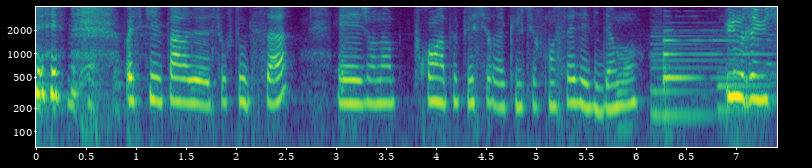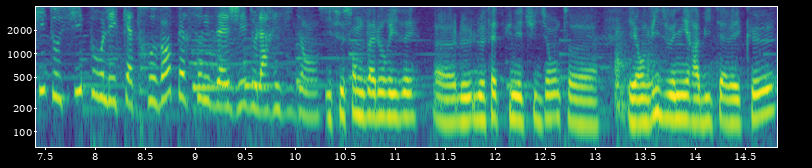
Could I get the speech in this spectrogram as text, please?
parce qu'il parle surtout de ça. Et j'en apprends un peu plus sur la culture française, évidemment. Une réussite aussi pour les 80 personnes âgées de la résidence. Ils se sentent valorisés. Euh, le, le fait qu'une étudiante euh, ait envie de venir habiter avec eux,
